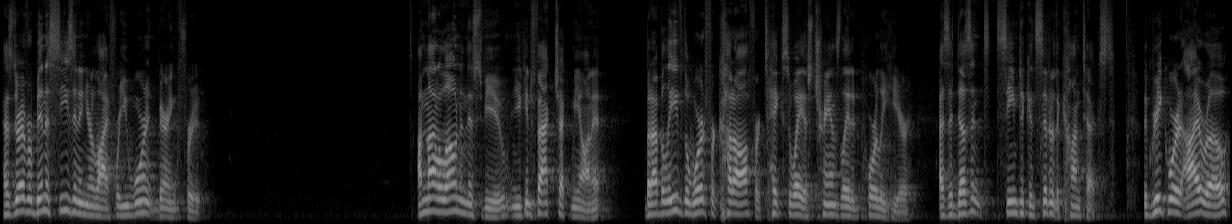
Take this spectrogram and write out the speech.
Has there ever been a season in your life where you weren't bearing fruit? I'm not alone in this view, and you can fact check me on it. But I believe the word for cut off or takes away is translated poorly here, as it doesn't seem to consider the context. The Greek word airo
